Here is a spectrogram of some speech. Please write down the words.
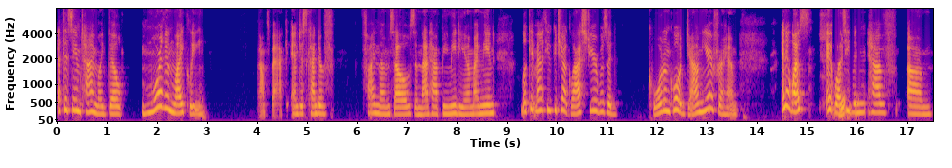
at the same time, like they'll more than likely bounce back and just kind of find themselves in that happy medium. I mean, look at Matthew Tkachuk. Last year was a quote unquote down year for him. And it was. It was. Yeah. He didn't have um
